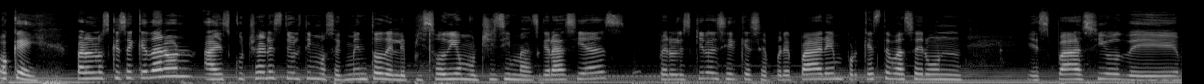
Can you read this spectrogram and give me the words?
Ok, para los que se quedaron a escuchar este último segmento del episodio, muchísimas gracias pero les quiero decir que se preparen porque este va a ser un espacio de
